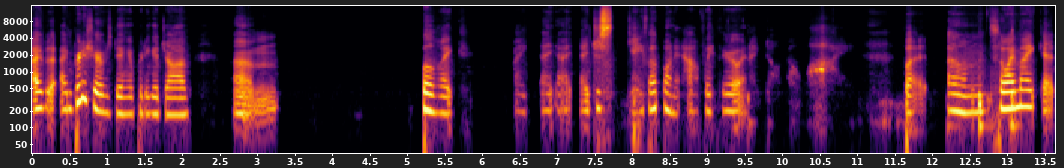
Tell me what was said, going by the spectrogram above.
I, I'm pretty sure I was doing a pretty good job. Um, but like, I, I I just gave up on it halfway through, and I don't know why. But um, so I might get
